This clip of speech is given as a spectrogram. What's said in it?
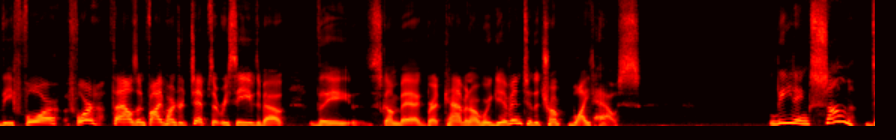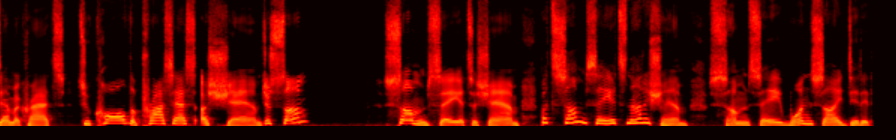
the four four thousand five hundred tips it received about the scumbag Brett Kavanaugh were given to the Trump White House leading some Democrats to call the process a sham. Just some? Some say it's a sham, but some say it's not a sham. Some say one side did it,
